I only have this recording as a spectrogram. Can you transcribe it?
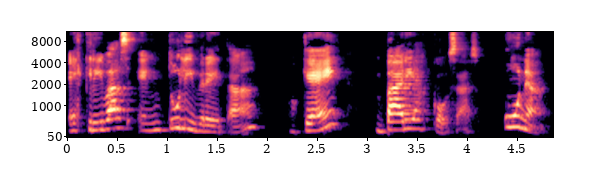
escribas en tu libreta, ¿ok? Varias cosas. Una,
